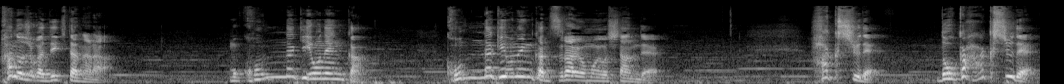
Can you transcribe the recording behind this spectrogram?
彼女ができたならもうこんだけ4年間こんだけ4年間辛い思いをしたんで拍手でどうか拍手で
